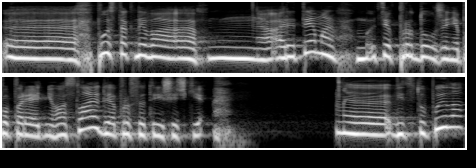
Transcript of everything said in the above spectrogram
Е, Постакнева е, аритема це продовження попереднього слайду. Я просто трішечки е, відступила.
